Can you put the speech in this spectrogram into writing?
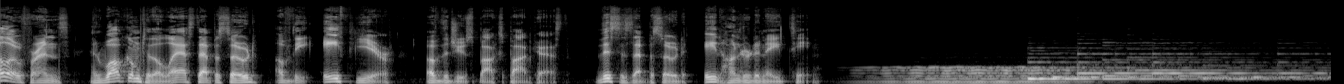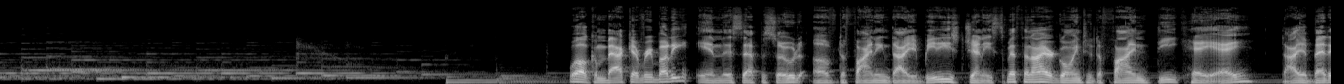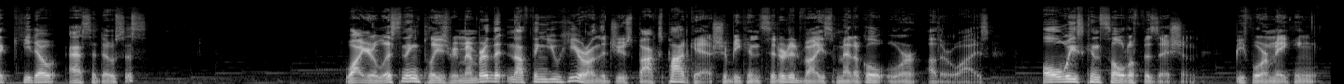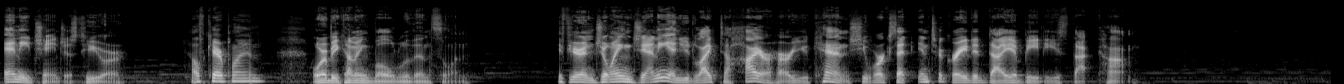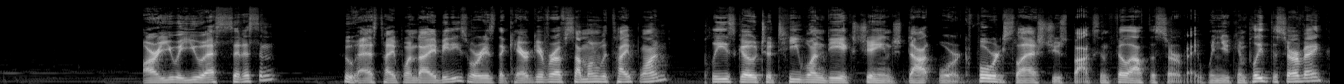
Hello, friends, and welcome to the last episode of the eighth year of the Juicebox Podcast. This is episode 818. Welcome back, everybody. In this episode of Defining Diabetes, Jenny Smith and I are going to define DKA, diabetic ketoacidosis. While you're listening, please remember that nothing you hear on the Juicebox podcast should be considered advice, medical or otherwise. Always consult a physician before making any changes to your healthcare plan or becoming bold with insulin. If you're enjoying Jenny and you'd like to hire her, you can. She works at integrateddiabetes.com. Are you a U.S. citizen who has type 1 diabetes or is the caregiver of someone with type 1? Please go to t1dexchange.org forward slash juicebox and fill out the survey. When you complete the survey,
